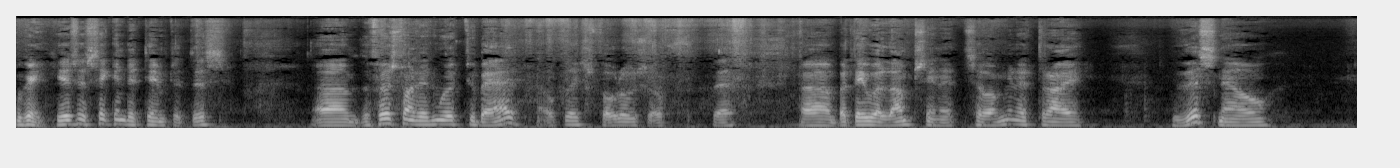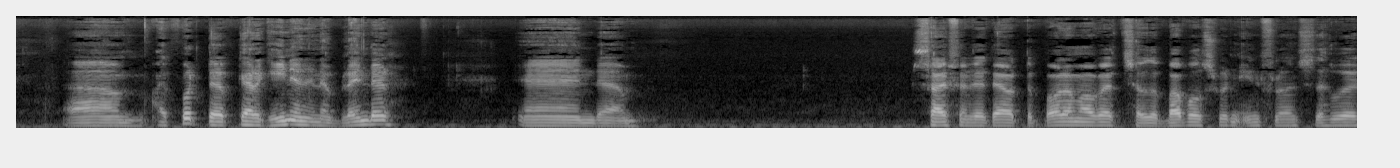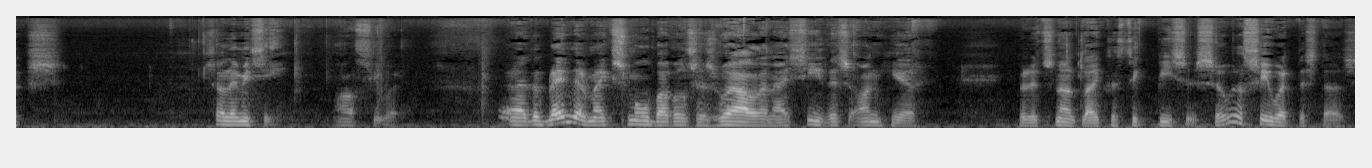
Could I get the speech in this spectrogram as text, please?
Okay, here's a second attempt at this. Um, the first one didn't work too bad. I'll place photos of that. Um, but there were lumps in it. So I'm going to try this now. Um, I put the carrageenan in a blender and um, siphoned it out the bottom of it so the bubbles wouldn't influence the works. So let me see. I'll see what. Uh, the blender makes small bubbles as well and I see this on here but it's not like the thick pieces so we'll see what this does.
